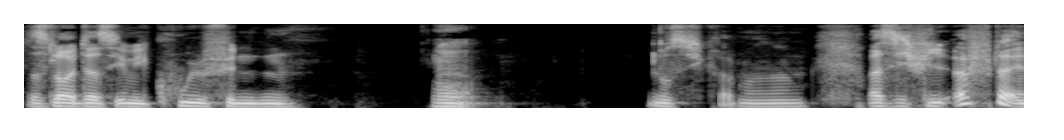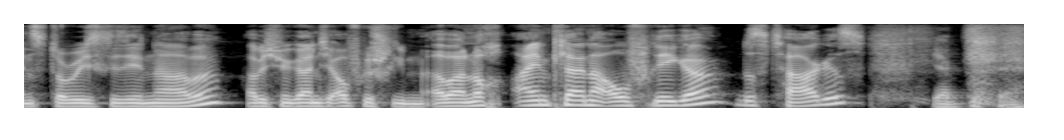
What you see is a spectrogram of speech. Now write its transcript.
dass Leute das irgendwie cool finden. Ja. Muss ich gerade mal sagen. Was ich viel öfter in Stories gesehen habe, habe ich mir gar nicht aufgeschrieben. Aber noch ein kleiner Aufreger des Tages. ja, bitte.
